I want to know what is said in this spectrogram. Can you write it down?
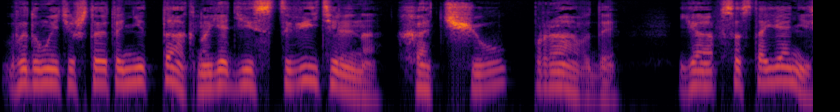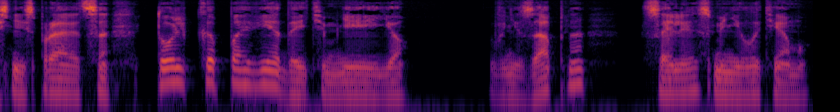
Вы думаете, что это не так, но я действительно хочу правды. Я в состоянии с ней справиться, только поведайте мне ее. Внезапно Селия сменила тему.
